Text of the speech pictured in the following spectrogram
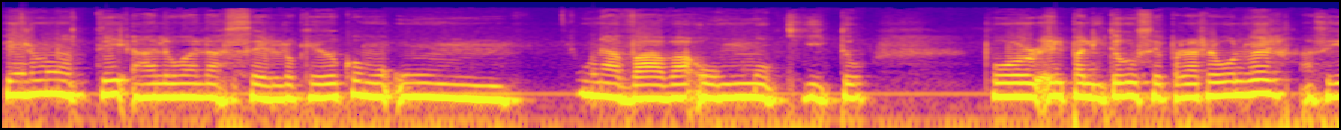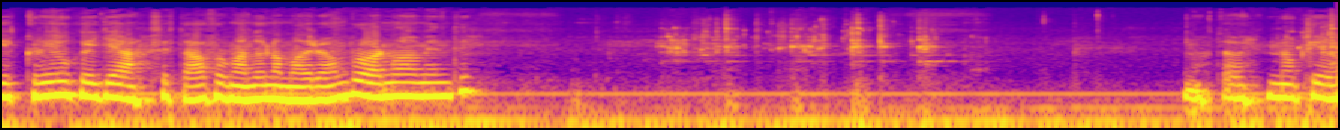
pero noté algo al hacerlo, quedó como un, una baba o un moquito por el palito que usé para revolver, así que creo que ya se estaba formando una madre. Vamos a probar nuevamente. No, esta vez no quedó.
